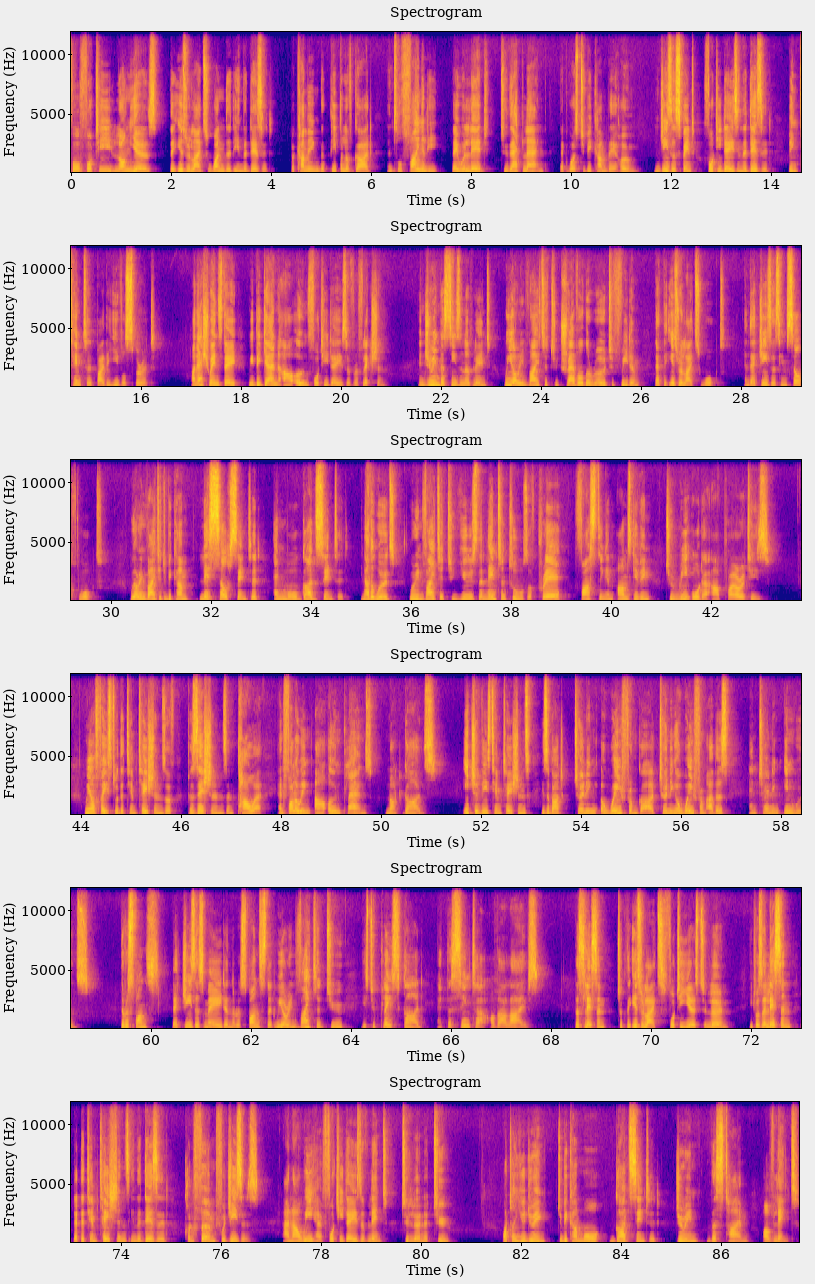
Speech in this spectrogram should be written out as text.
For 40 long years, the Israelites wandered in the desert, becoming the people of God until finally they were led to that land that was to become their home. Jesus spent 40 days in the desert being tempted by the evil spirit. On Ash Wednesday, we began our own 40 days of reflection. And during the season of Lent, we are invited to travel the road to freedom that the Israelites walked and that Jesus himself walked. We are invited to become less self-centered and more God-centered. In other words, we're invited to use the Lenten tools of prayer, fasting, and almsgiving to reorder our priorities. We are faced with the temptations of possessions and power and following our own plans, not God's. Each of these temptations is about turning away from God, turning away from others, and turning inwards. The response that Jesus made and the response that we are invited to is to place God at the center of our lives. This lesson took the Israelites 40 years to learn. It was a lesson that the temptations in the desert confirmed for Jesus, and now we have 40 days of Lent to learn it too. What are you doing to become more God-centered during this time of Lent?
